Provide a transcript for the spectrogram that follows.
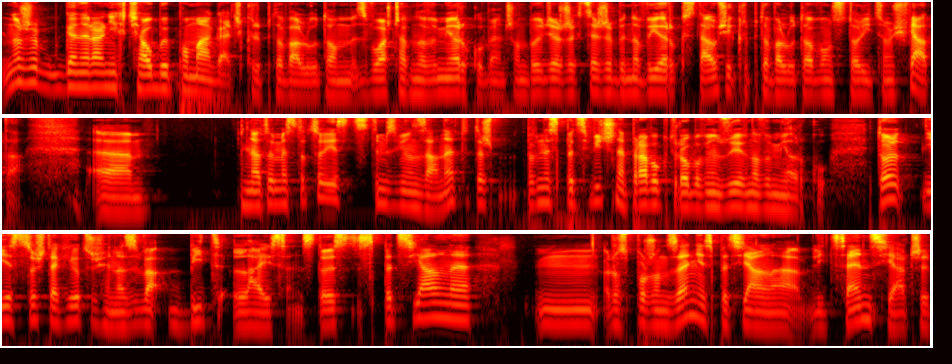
no, że generalnie chciałby pomagać kryptowalutom, zwłaszcza w Nowym Jorku wręcz. On powiedział, że chce, żeby Nowy Jork stał się kryptowalutową stolicą świata. Natomiast to, co jest z tym związane, to też pewne specyficzne prawo, które obowiązuje w Nowym Jorku. To jest coś takiego, co się nazywa Bit License. To jest specjalne Mm, rozporządzenie, specjalna licencja czy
